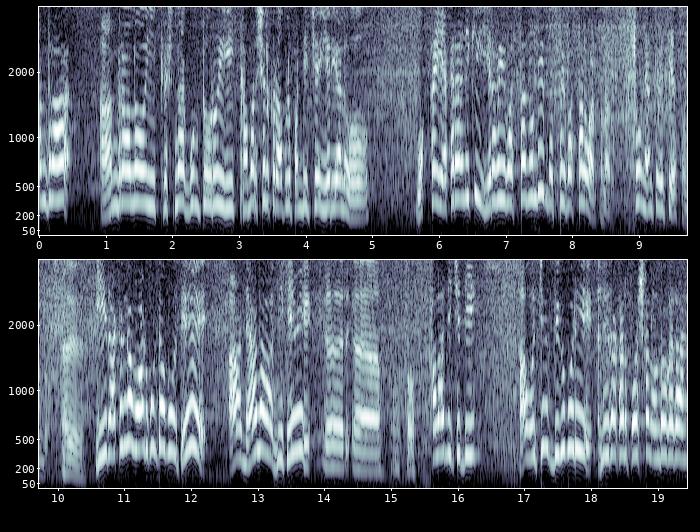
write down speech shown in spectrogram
ఆంధ్ర ఆంధ్రాలో ఈ కృష్ణా గుంటూరు ఈ కమర్షియల్ క్రాపులు పండించే ఏరియాలో ఒక్క ఎకరానికి ఇరవై బస్తాల నుండి ముప్పై బస్తాలు వాడుతున్నారు. చూడండి ఎంత వ్యత్యాసం ఉందో. ఈ రకంగా వాడుకుంటా పోతే ఆ నేల మీకేమి ఫలాన్ని ఇచ్చిద్ది? ఆ వచ్చిన దిగుబడి అన్ని రకాల పోషకాలు ఉండవు కదా.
